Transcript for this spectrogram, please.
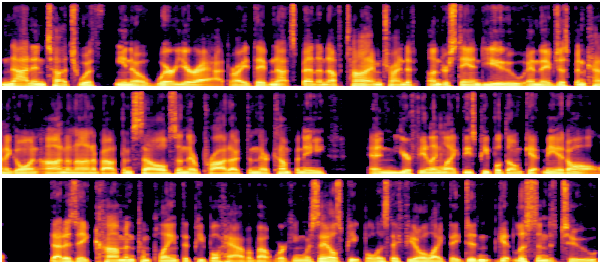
not in touch with, you know, where you're at, right? They've not spent enough time trying to understand you and they've just been kind of going on and on about themselves and their product and their company and you're feeling like these people don't get me at all. That is a common complaint that people have about working with salespeople is they feel like they didn't get listened to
